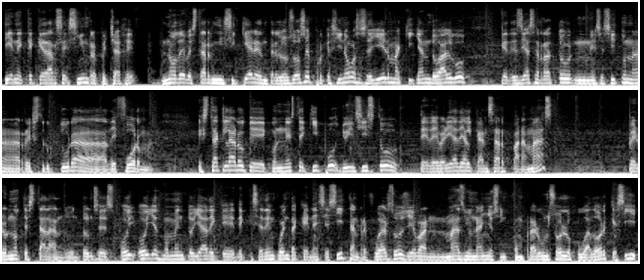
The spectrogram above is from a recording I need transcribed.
tiene que quedarse sin repechaje. No debe estar ni siquiera entre los 12 porque si no vas a seguir maquillando algo que desde hace rato necesita una reestructura de forma. Está claro que con este equipo, yo insisto, te debería de alcanzar para más, pero no te está dando. Entonces, hoy, hoy es momento ya de que, de que se den cuenta que necesitan refuerzos. Llevan más de un año sin comprar un solo jugador, que sí,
